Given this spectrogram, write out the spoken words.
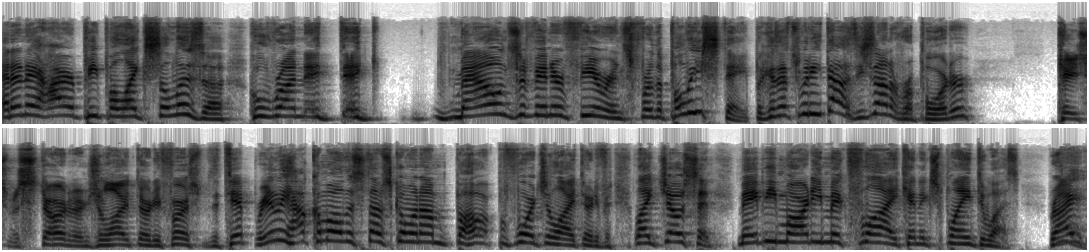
And then they hire people like Cillizza who run uh, uh, mounds of interference for the police state because that's what he does. He's not a reporter. Case was started on July 31st with the tip. Really? How come all this stuff's going on before July 31st? Like Joe said, maybe Marty McFly can explain to us, right?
